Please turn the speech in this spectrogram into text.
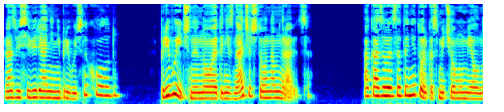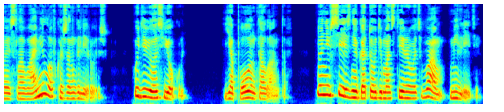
Разве северяне не привычны к холоду? Привычны, но это не значит, что он нам нравится. Оказывается, ты не только с мечом умел, но и словами ловко жонглируешь. Удивилась Йокуль. Я полон талантов, но не все из них готов демонстрировать вам, миледи.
